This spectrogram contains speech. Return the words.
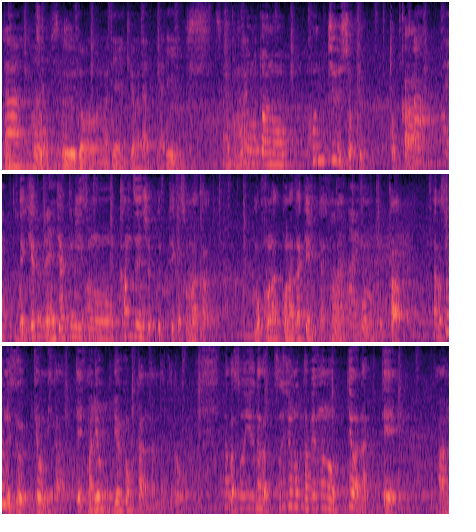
たフードの提供だったりももともとあの昆虫食とあかはい。でね。逆にその完全食っていうかそのなんかもう粉粉だけみたいなね、はい。ものとかなんかそういうのにすごい興味があって、まあ、両両極端なんだけどなんかそういうなんか通常の食べ物ではなくてあの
